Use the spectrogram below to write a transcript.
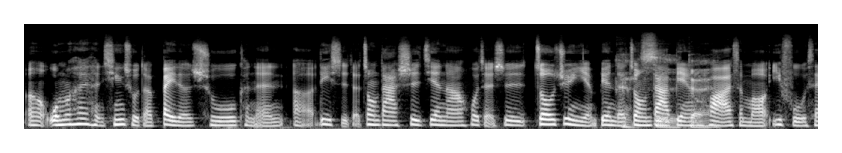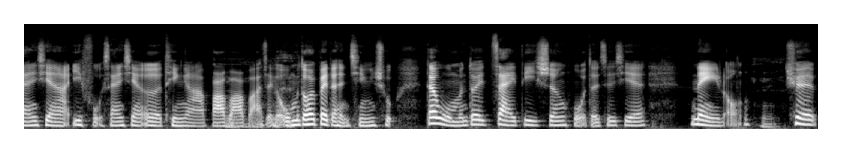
呃，我们会很清楚的背得出可能呃历史的重大事件啊，或者是州郡演变的重大变化，什么一府三县啊，一府三县二厅啊，叭叭叭，这个我们都会背得很清楚。但我们对在地生活的这些内容，却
